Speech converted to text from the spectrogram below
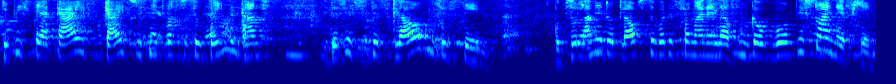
Du bist der Geist. Geist ist nicht, was du denken kannst. Das ist das Glaubenssystem. Und solange du glaubst, du wurdest von einem Affen geboren, bist du ein Äffchen.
